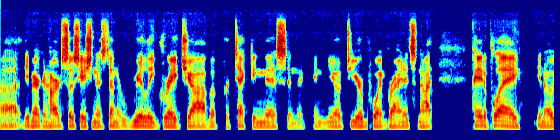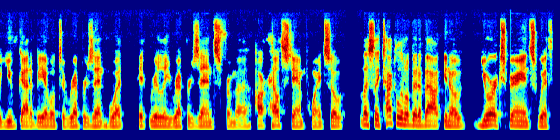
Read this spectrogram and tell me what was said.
uh, the American Heart Association has done a really great job of protecting this. And, and you know, to your point, Brian, it's not pay to play. You know, you've got to be able to represent what it really represents from a heart health standpoint. So, Leslie, talk a little bit about you know your experience with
